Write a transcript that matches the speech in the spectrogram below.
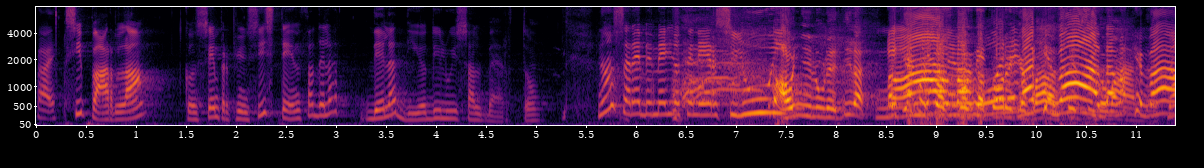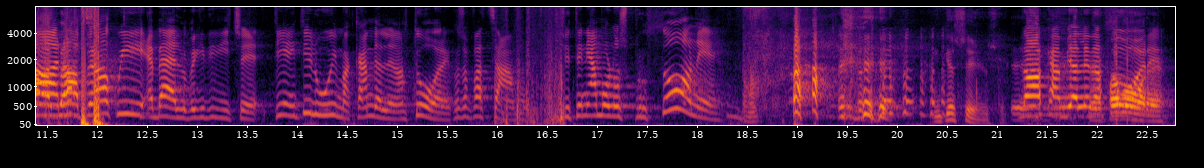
Vai. si parla con sempre più insistenza della- dell'addio di Luis Alberto. Non sarebbe meglio tenersi lui? A ogni lunedì la... Ma per ascoltatore favore, che ma che vada, ma che vada. No, no, però qui è bello perché ti dice tieniti lui ma cambia allenatore. Cosa facciamo? Ci teniamo lo spruzzone? In che senso? No, cambia favore. allenatore.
